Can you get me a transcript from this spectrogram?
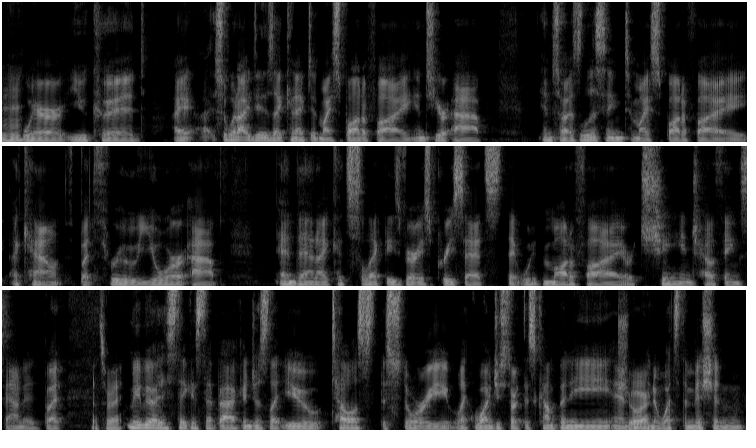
Mhm. where you could I- so what i did is i connected my spotify into your app and so i was listening to my spotify account but through your app and then I could select these various presets that would modify or change how things sounded. But that's right maybe I just take a step back and just let you tell us the story, like why'd you start this company, and Sure. you know what's the mission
